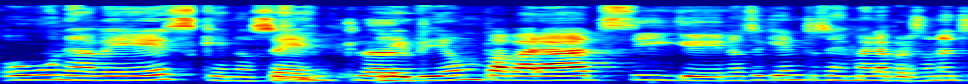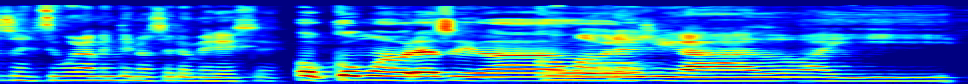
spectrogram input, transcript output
hubo una vez que, no sé, Claro. le pidió un paparazzi que no sé qué, entonces es mala persona, entonces seguramente no se lo merece. O cómo habrá llegado. ¿Cómo habrá llegado ahí?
